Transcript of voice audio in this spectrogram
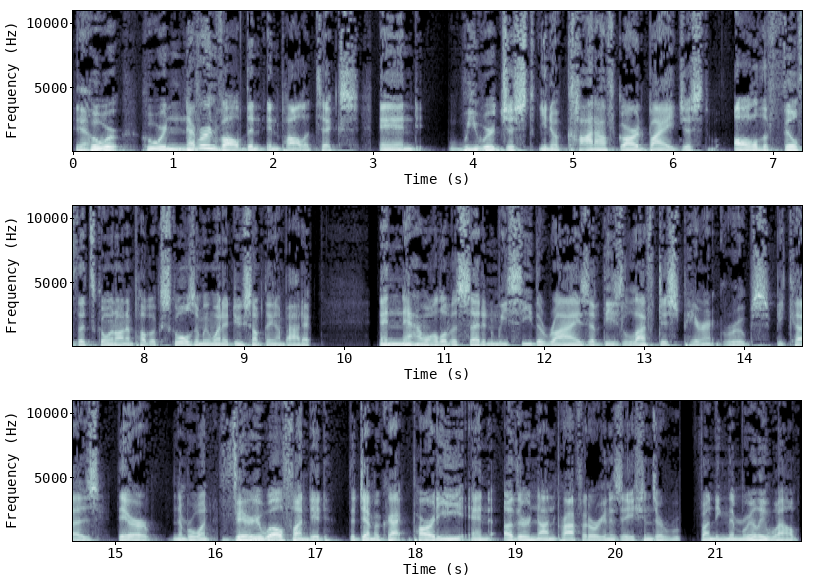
yeah, yeah. who were, who were never involved in, in politics and we were just, you know, caught off guard by just all the filth that's going on in public schools and we want to do something about it. And now all of a sudden we see the rise of these leftist parent groups because they're number one, very well funded. The Democrat party and other nonprofit organizations are funding them really well.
